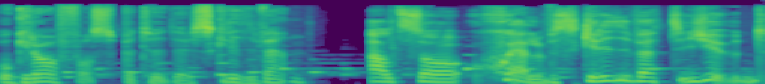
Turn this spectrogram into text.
och grafos betyder skriven. Alltså självskrivet ljud.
